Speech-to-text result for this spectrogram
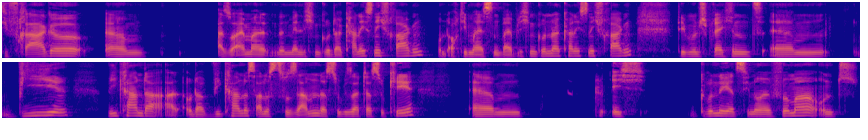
die Frage, ähm, also einmal einen männlichen Gründer kann ich es nicht fragen und auch die meisten weiblichen Gründer kann ich es nicht fragen. Dementsprechend, ähm, wie wie kam da oder wie kam das alles zusammen, dass du gesagt hast, okay, ähm, ich gründe jetzt die neue Firma und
